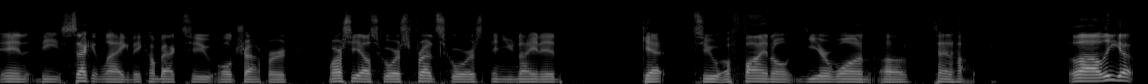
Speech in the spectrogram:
in the second leg, they come back to Old Trafford. Martial scores, Fred scores, and United get to a final year one of Ten Hag. La Liga,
